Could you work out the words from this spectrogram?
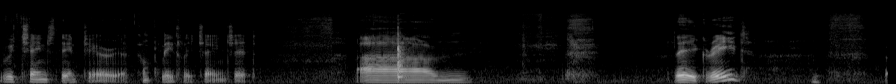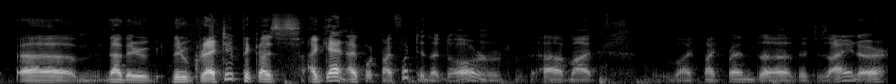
we change the interior, completely change it. Um, they agreed. Um, now they they regret it because again I put my foot in the door and uh, my my my friend uh, the designer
